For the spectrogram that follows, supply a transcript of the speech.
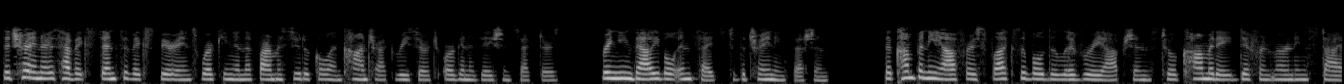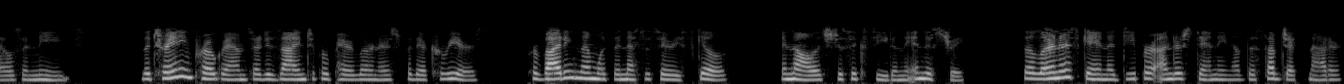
The trainers have extensive experience working in the pharmaceutical and contract research organization sectors, bringing valuable insights to the training sessions. The company offers flexible delivery options to accommodate different learning styles and needs. The training programs are designed to prepare learners for their careers, providing them with the necessary skills and knowledge to succeed in the industry. The learners gain a deeper understanding of the subject matter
